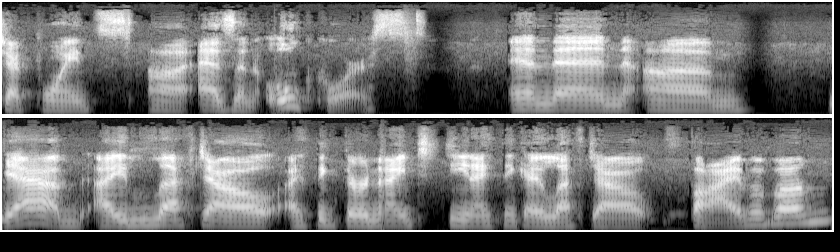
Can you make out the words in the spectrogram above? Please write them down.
checkpoints uh, as an O course. And then um, yeah, I left out. I think there were 19. I think I left out five of them,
